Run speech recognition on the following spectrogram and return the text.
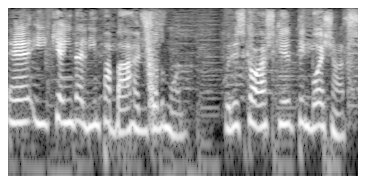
é, e que ainda limpa a barra de todo mundo. Por isso que eu acho que tem boas chances.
